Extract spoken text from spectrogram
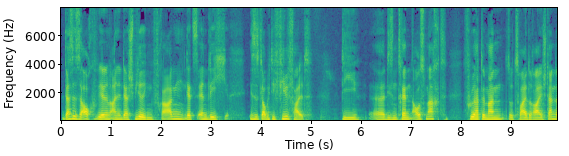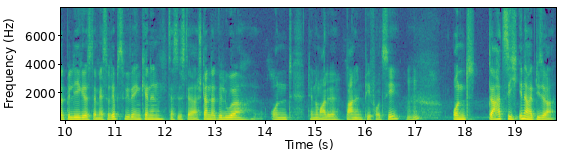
Das ist auch wieder eine der schwierigen Fragen. Letztendlich ist es, glaube ich, die Vielfalt, die äh, diesen Trend ausmacht. Früher hatte man so zwei, drei Standardbelege. Das ist der Messe Rips, wie wir ihn kennen. Das ist der Standardvelour und der normale Bahnen PVC. Mhm. Und da hat sich innerhalb dieser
